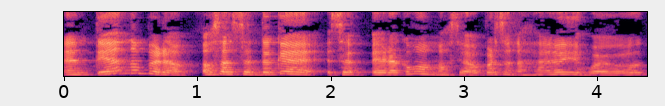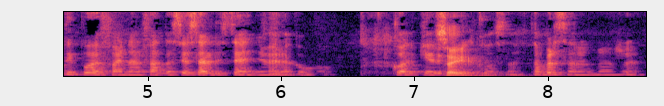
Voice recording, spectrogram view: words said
entiendo, pero, o sea, siento que se- era como demasiado personaje de videojuego tipo de Final Fantasy, o sea, el diseño era como cualquier Sí. cosa. Esta persona no es real.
